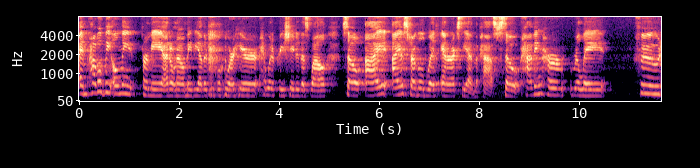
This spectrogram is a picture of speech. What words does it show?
and probably only for me, I don't know, maybe other people who are here would appreciate it as well. So I, I have struggled with anorexia in the past. So having her relay food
